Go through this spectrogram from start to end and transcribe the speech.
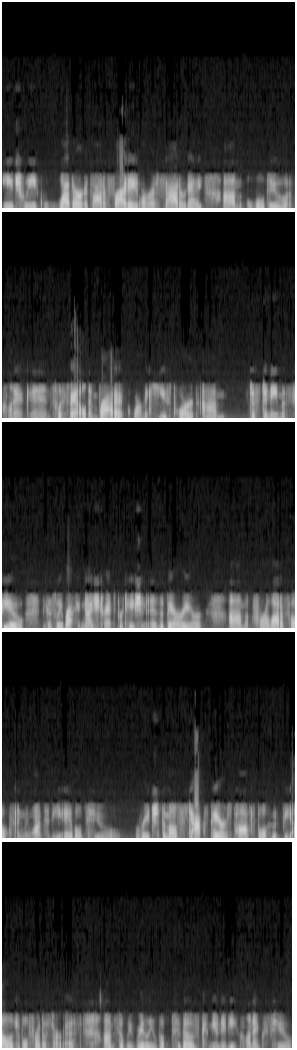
each week, whether it's on a Friday or a Saturday, um, we'll do a clinic in Swissvale, in Braddock, or McKeesport. Um, just to name a few, because we recognize transportation is a barrier um, for a lot of folks, and we want to be able to reach the most taxpayers possible who'd be eligible for the service. Um, so we really look to those community clinics to,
